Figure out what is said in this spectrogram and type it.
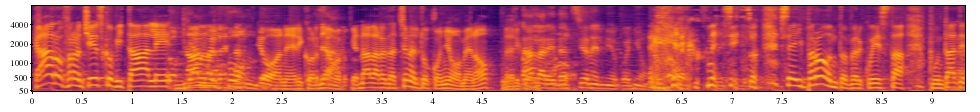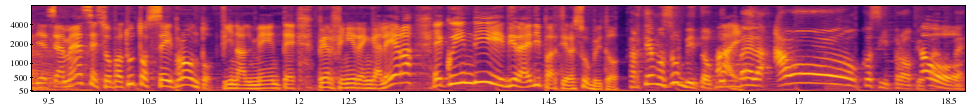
Caro Francesco Vitale, Tocchiamo dalla redazione, ricordiamo esatto. perché dalla redazione è il tuo cognome, no? Dalla redazione è il mio cognome. Nel senso, sei pronto per questa puntata eh. di SMS e soprattutto sei pronto finalmente per finire in galera e quindi direi di partire subito. Partiamo subito con bella... Oh, così proprio. Oh.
